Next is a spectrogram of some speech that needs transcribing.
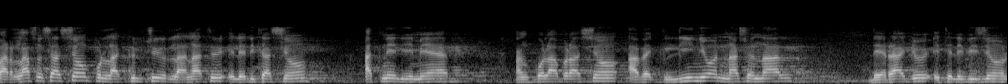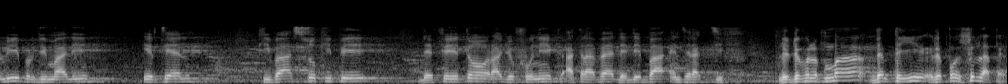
par l'Association pour la culture, la nature et l'éducation, Acné Limer, en collaboration avec l'Union nationale des radios et télévisions libres du Mali, IRTEL, qui va s'occuper des feuilletons radiophoniques à travers des débats interactifs. Le développement d'un pays repose sur la paix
